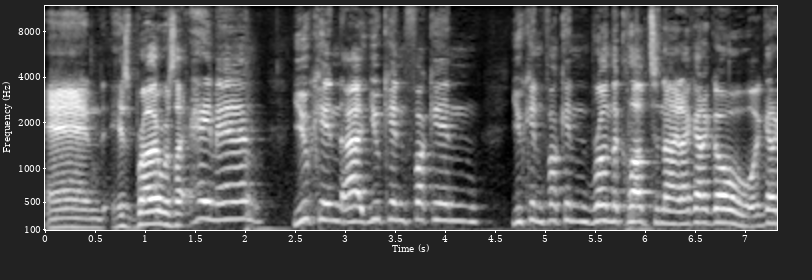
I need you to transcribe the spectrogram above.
and his brother was like, "Hey man, you can uh, you can fucking you can fucking run the club tonight. I gotta go. I gotta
